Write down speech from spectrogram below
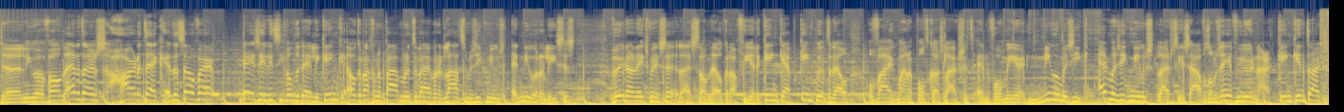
De nieuwe van Editors, Heart Attack. En tot zover deze editie van de Daily Kink. Elke dag een paar minuten bij met het laatste muzieknieuws en nieuwe releases. Wil je nou niks missen? Luister dan elke dag via de Kink-app, kink.nl... of waar ik maar naar podcast luistert. En voor meer nieuwe muziek en muzieknieuws... luister je s'avonds om 7 uur naar Kink in Touch.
